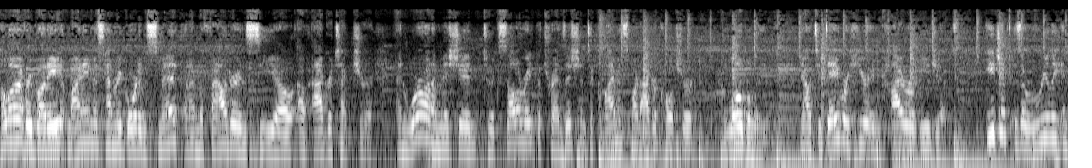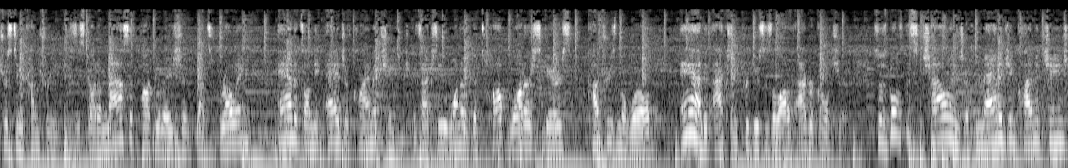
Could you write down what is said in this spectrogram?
Hello, everybody. My name is Henry Gordon Smith, and I'm the founder and CEO of Agritecture. And we're on a mission to accelerate the transition to climate smart agriculture globally. Now, today we're here in Cairo, Egypt. Egypt is a really interesting country because it's got a massive population that's growing and it's on the edge of climate change. It's actually one of the top water scarce countries in the world and it actually produces a lot of agriculture. So there's both this challenge of managing climate change,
